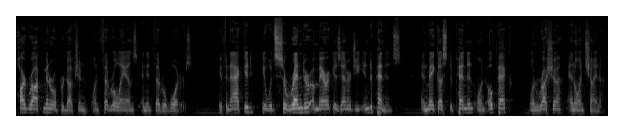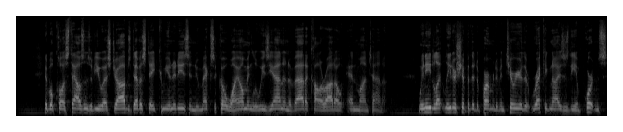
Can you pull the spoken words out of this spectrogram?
hard rock mineral production on federal lands and in federal waters. If enacted, it would surrender America's energy independence and make us dependent on OPEC, on Russia, and on China. It will cost thousands of U.S. jobs, devastate communities in New Mexico, Wyoming, Louisiana, Nevada, Colorado, and Montana. We need leadership at the Department of Interior that recognizes the importance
